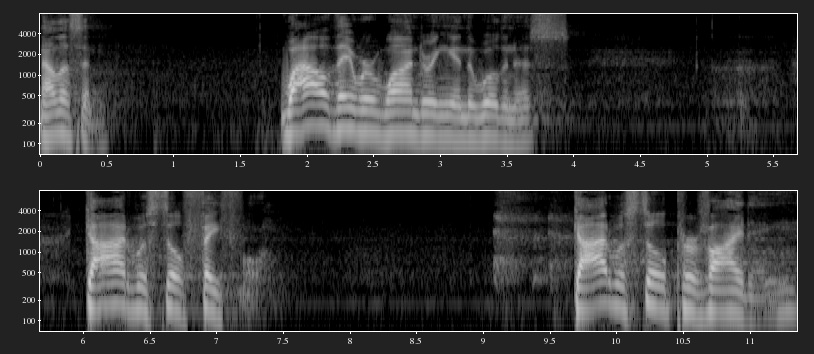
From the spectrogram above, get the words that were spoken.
Now, listen. While they were wandering in the wilderness, God was still faithful. God was still providing.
